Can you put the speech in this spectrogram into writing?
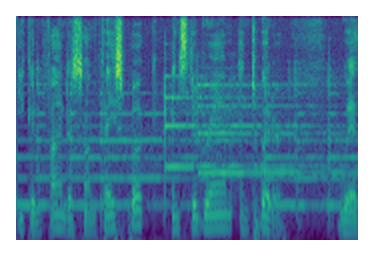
you can find us on Facebook, Instagram, and Twitter with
